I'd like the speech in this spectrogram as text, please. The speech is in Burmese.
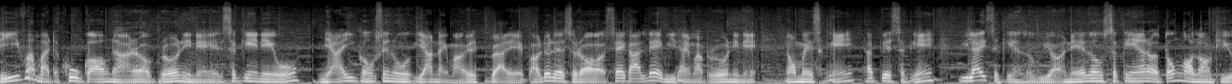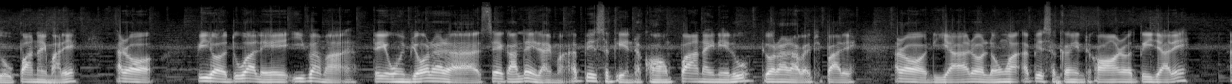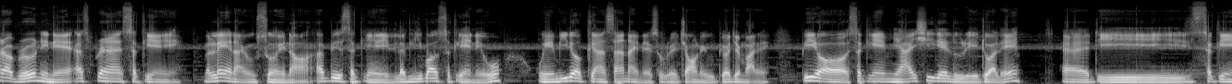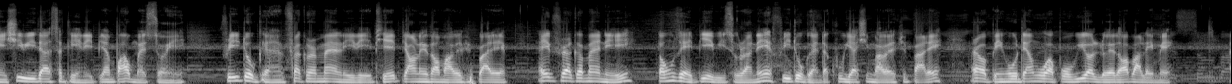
ဒီ event မှာတစ်ခုကောင်းတာကတော့ bro အနေနဲ့ skin တွေကိုအများကြီးဂုံးစင်းလို့ရနိုင်မှာပဲဖြစ်ပါတယ်။ဘာလို့လဲဆိုတော့ဆက်ကလှည့်ပြီးတိုင်းမှာ bro အနေနဲ့ normal skin, epic skin, elite skin ဆိုပြီးတော့အနည်းဆုံး skin ကတော့3កောင်လောက်ထိကိုပါနိုင်ပါတယ်။အဲ့တော့ပြီးတော့သူကလည်း event မှာတရားဝင်ပြောထားတာဆက်ကလှည့်တိုင်းမှာ epic skin တစ်ကောင်ပါနိုင်တယ်လို့ပြောထားတာပဲဖြစ်ပါတယ်။အဲ့တော့ဒီဟာကတော့လုံးဝ epic skin တစ်ကောင်ကတော့သိကြတယ်။အဲ့တော့ bro အနေနဲ့ aspirant skin မလဲနိုင်ဘူးဆိုရင်တော့ epic skin တွေ lucky box skin တွေကို ဝင်ပြီးတော့ကန်ဆန်းနိုင်တယ်ဆိုတဲ့အကြောင်းလေးကိုပြောချင်ပါတယ်ပြီးတော့စကင်အများကြီးရှိတဲ့လူတွေအတွက်လည်းအဲဒီစကင်ရှိပြီးသားစကင်တွေပြန်ပေါက်မယ်ဆိုရင် free token fragment လေးတွေအဖြစ်ပြောင်းလဲသွားမှာပဲဖြစ်ပါတယ်အဲဒီ fragment တွေ30ပြည့်ပြီဆိုတာနဲ့ free token တစ်ခုရရှိမှာပဲဖြစ်ပါတယ်အဲ့တော့ဘင်ကိုတန်းဖို့ကပို့ပြီးတော့လွယ်သွားပါလိမ့်မယ်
